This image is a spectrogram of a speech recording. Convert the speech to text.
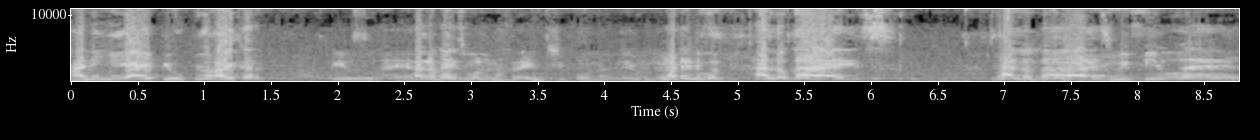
आणि ही आहे पिऊ पिऊ हाय कर. हॅलो गाईज बोल ना. मोठ्याने बोल. हॅलो गाईज हॅलो गाईज मी पिऊ आहे.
